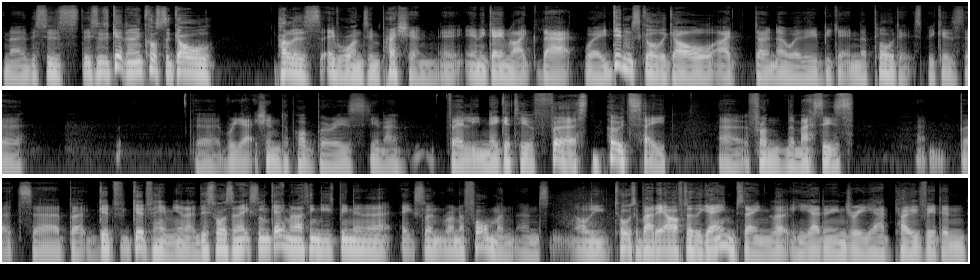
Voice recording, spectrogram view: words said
You know, this is this is good, and of course the goal colours everyone's impression in a game like that where he didn't score the goal. I don't know whether he'd be getting the plaudits because the the reaction to Pogba is, you know, fairly negative first. I would say uh, from the masses, but uh, but good good for him. You know, this was an excellent game, and I think he's been in an excellent run of form. And, and Ollie talked about it after the game, saying, "Look, he had an injury, he had COVID, and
